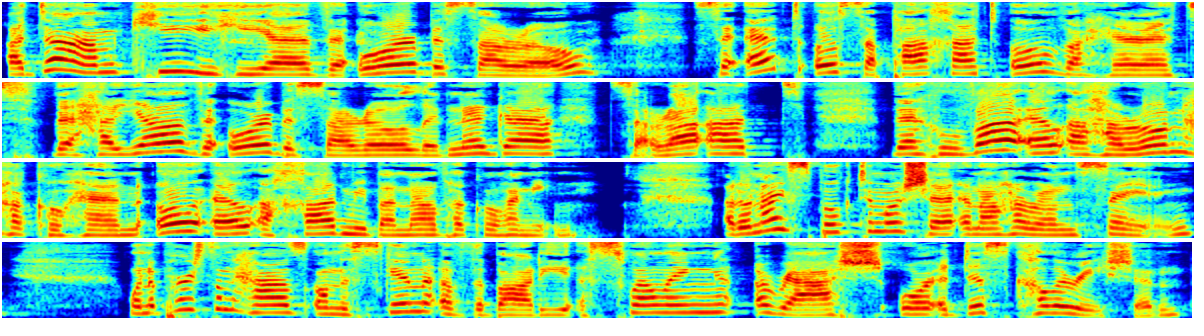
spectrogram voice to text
אדם כי יהיה ואור בשרו, שאת או ספחת או בהרת, והיה ואור בשרו לנגע צרעת, והובא אל אהרון הכהן או אל אחד מבניו הכהנים. Adonai spoke to Moshe and Aharon, saying, when a person has on the skin of the body a swelling, a rash, or a discoloration,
